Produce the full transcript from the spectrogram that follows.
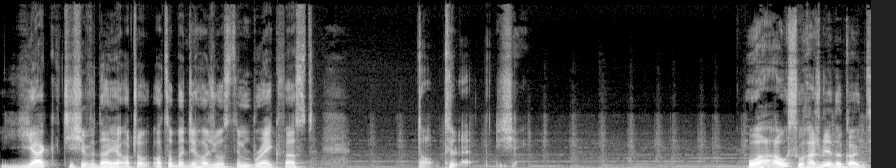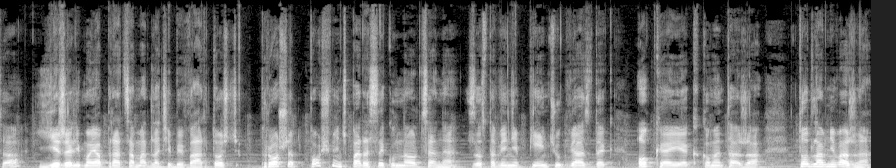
Jak ci się wydaje, o co, o co będzie chodziło z tym breakfast? To tyle dzisiaj. Wow, słuchasz mnie do końca? Jeżeli moja praca ma dla Ciebie wartość, proszę poświęć parę sekund na ocenę, zostawienie pięciu gwiazdek, okejek, komentarza. To dla mnie ważne.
